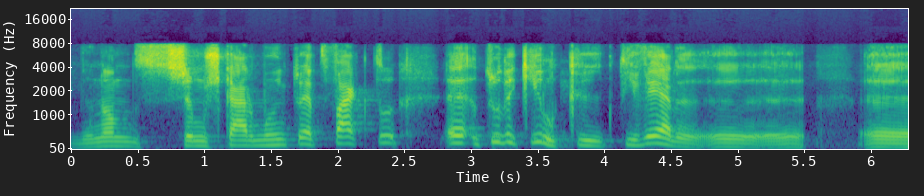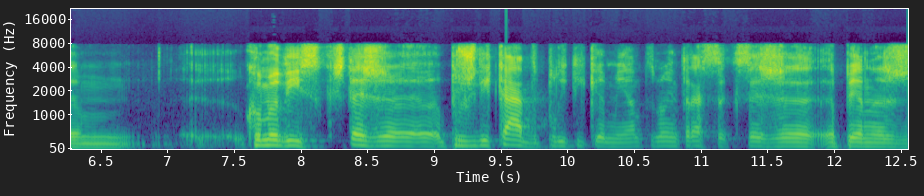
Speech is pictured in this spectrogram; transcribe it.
de não se chamuscar muito é de facto uh, tudo aquilo que tiver, uh, uh, como eu disse, que esteja prejudicado politicamente, não interessa que seja apenas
